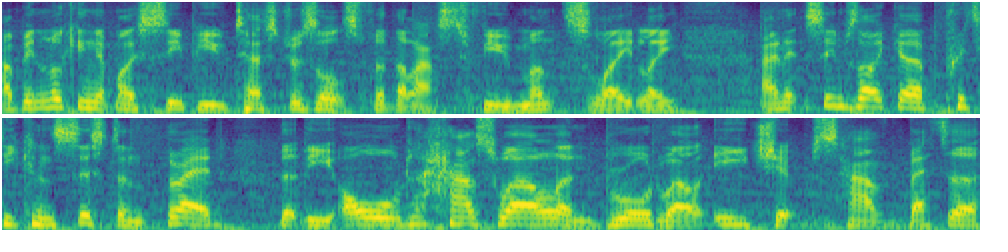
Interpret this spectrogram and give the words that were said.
I've been looking at my CPU test results for the last few months lately, and it seems like a pretty consistent thread that the old Haswell and Broadwell E chips have better,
